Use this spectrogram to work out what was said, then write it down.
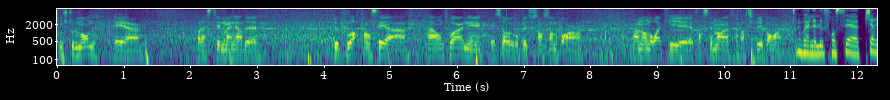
touche tout le monde et euh, voilà, c'était une manière de, de pouvoir penser à, Antoine et, et, se regrouper tous ensemble pour un, un endroit qui est forcément très particulier pour moi. Voilà le français euh, Pierre,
